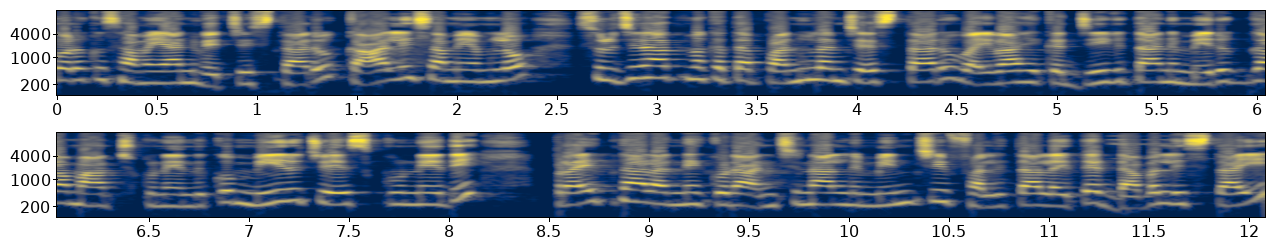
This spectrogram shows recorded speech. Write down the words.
కొరకు సమయాన్ని వెచ్చిస్తారు. ఖాళీ సమయంలో సృజనాత్మకత పనులను చేస్తారు. వైవాహిక జీవితాన్ని మెరుగ్గా మార్చుకునేందుకు మీరు చేసుకునేది ప్రయత్నాలన్నీ కూడా అంచనాలని మించి ఫలితాలైతే డబల్ ఇస్తాయి.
